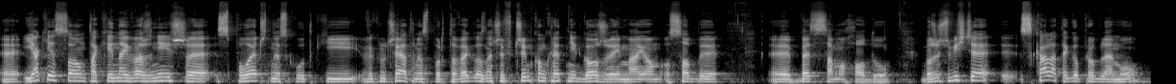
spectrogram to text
E, Jakie są takie najważniejsze społeczne skutki wykluczenia transportowego? Znaczy, w czym konkretnie gorzej mają osoby e, bez samochodu? Bo rzeczywiście e, skala tego problemu,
